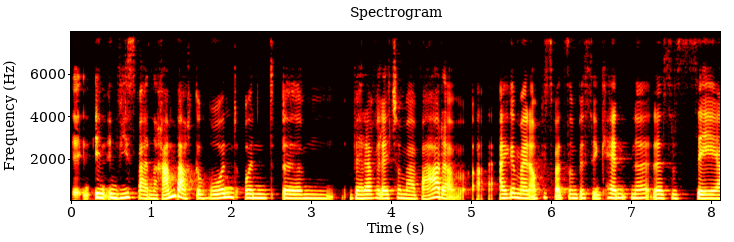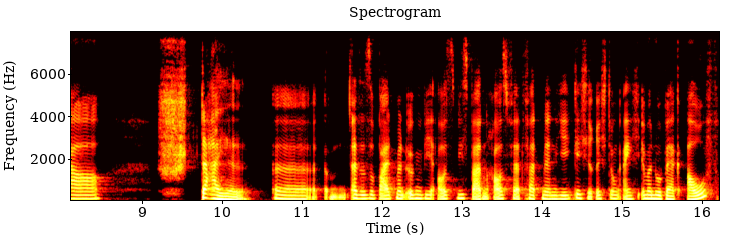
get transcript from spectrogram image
in, in Wiesbaden-Rambach gewohnt und ähm, wer da vielleicht schon mal war, da allgemein auch Wiesbaden so ein bisschen kennt, ne, das ist sehr steil. Äh, also sobald man irgendwie aus Wiesbaden rausfährt, fährt man in jegliche Richtung eigentlich immer nur bergauf.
